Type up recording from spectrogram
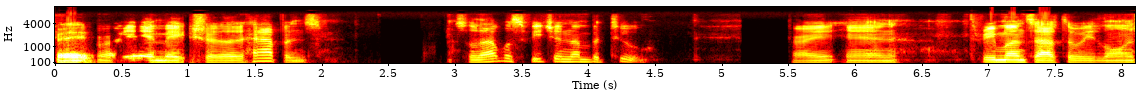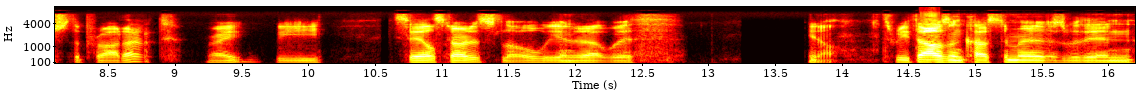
right? right? And make sure that it happens. So that was feature number two, right? And three months after we launched the product, right, we sales started slow. We ended up with, you know, 3,000 customers within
